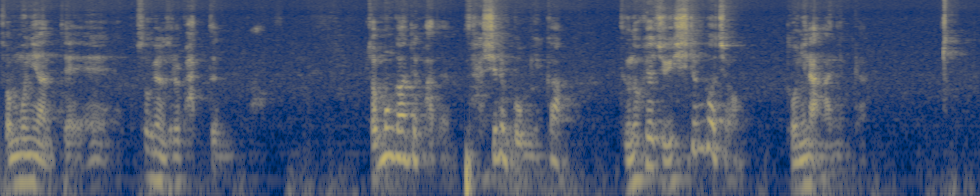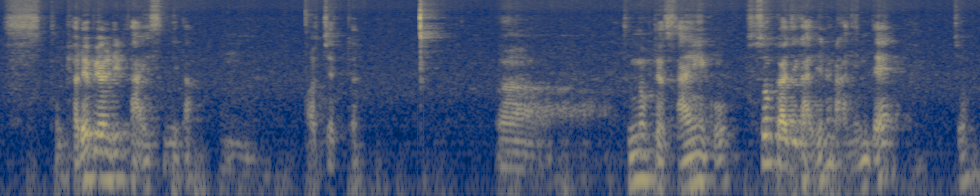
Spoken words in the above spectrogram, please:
전문의한테 소견서를 받든 전문가한테 받은 사실은 뭡니까? 등록해 주기 싫은 거죠. 돈이 나가니까. 별의별 일이 다 있습니다. 음, 어쨌든 어, 등록돼서 다행이고 소송까지 갈 일은 아닌데 좀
